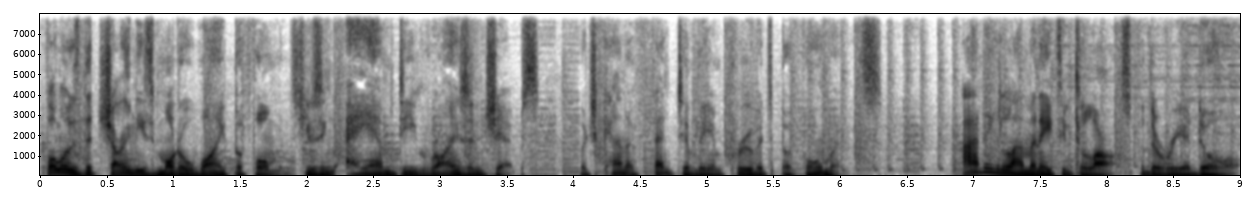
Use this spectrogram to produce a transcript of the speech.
follows the Chinese Model Y performance using AMD Ryzen chips which can effectively improve its performance. Adding laminated glass for the rear door.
